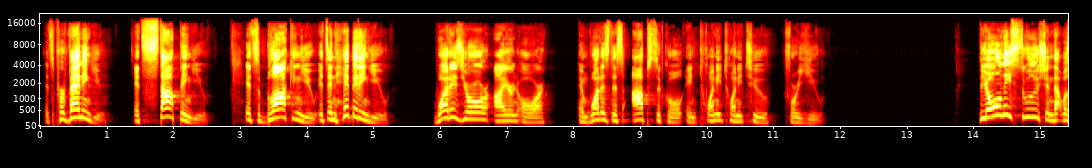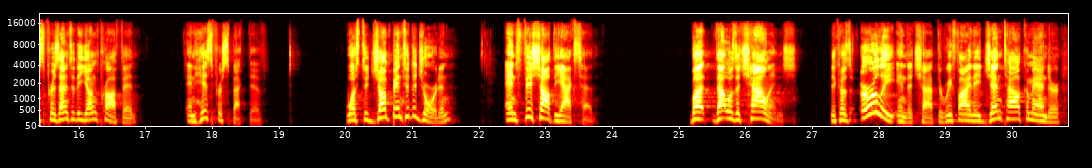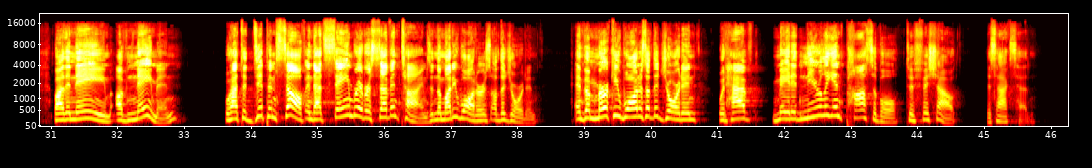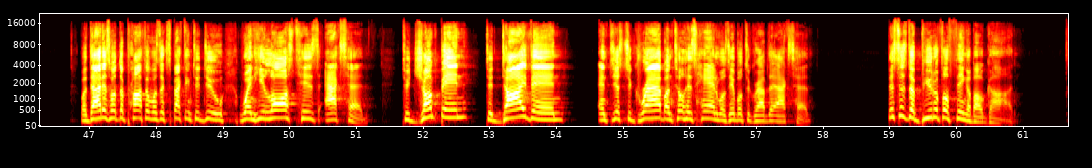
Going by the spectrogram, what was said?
It's preventing you, it's stopping you, it's blocking you, it's inhibiting you. What is your iron ore? And what is this obstacle in 2022 for you? The only solution that was presented to the young prophet in his perspective was to jump into the Jordan and fish out the axe head. But that was a challenge because early in the chapter, we find a Gentile commander by the name of Naaman who had to dip himself in that same river seven times in the muddy waters of the Jordan. And the murky waters of the Jordan would have made it nearly impossible to fish out this axe head. But that is what the prophet was expecting to do when he lost his axe head to jump in, to dive in, and just to grab until his hand was able to grab the axe head. This is the beautiful thing about God.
